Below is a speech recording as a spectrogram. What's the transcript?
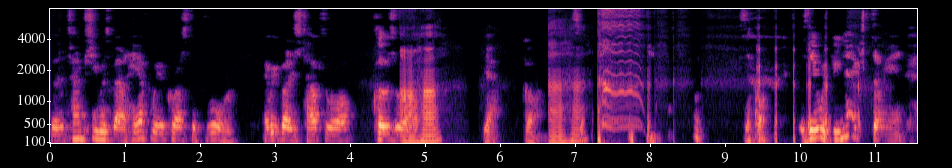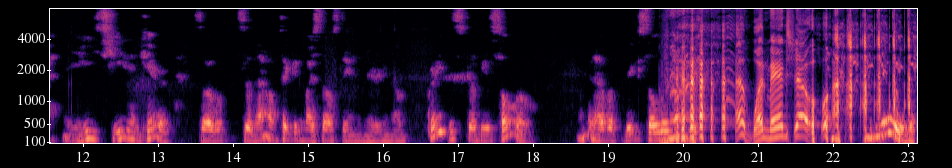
by the time she was about halfway across the floor, everybody's tops were off, clothes were Uh off. huh. Yeah, gone. Uh huh. So 'cause they would be next. I mean, he she didn't care. So so now I'm thinking to myself, standing there, you know, great, this is going to be a solo. I'm going to have a big solo number. One man show. Dude,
